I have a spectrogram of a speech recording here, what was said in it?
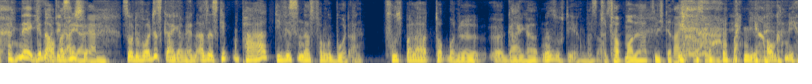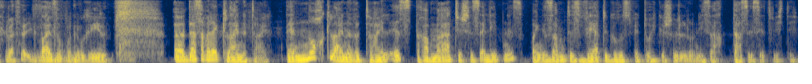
nee, ich genau. was Geiger nicht werden. So, du wolltest Geiger werden. Also es gibt ein paar, die wissen das von Geburt an. Fußballer, Topmodel, äh, Geiger, ne, such dir irgendwas aus. Zu Topmodel hat es nicht gereicht. Bei mir auch nicht. Ich weiß, wovon du redest. Äh, das ist aber der kleine Teil. Der noch kleinere Teil ist dramatisches Erlebnis. Mein gesamtes Wertegerüst wird durchgeschüttelt und ich sage, das ist jetzt wichtig.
